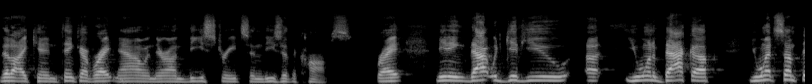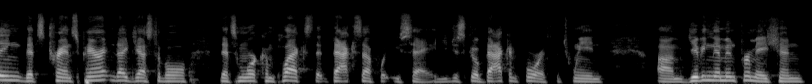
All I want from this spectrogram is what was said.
that I can think of right now, and they're on these streets, and these are the comps, right? Meaning that would give you, uh, you want to back up, you want something that's transparent and digestible, that's more complex, that backs up what you say. And you just go back and forth between um, giving them information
